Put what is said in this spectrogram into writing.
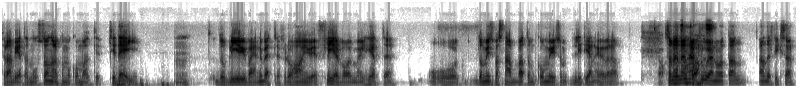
för han vet att motståndarna kommer komma till, till dig. Mm. Då blir det ju bara ännu bättre för då har han ju fler valmöjligheter. Och, och de är ju så pass snabba att de kommer ju som lite grann överallt. Ja, så den här tror jag nog att Anders fixar.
